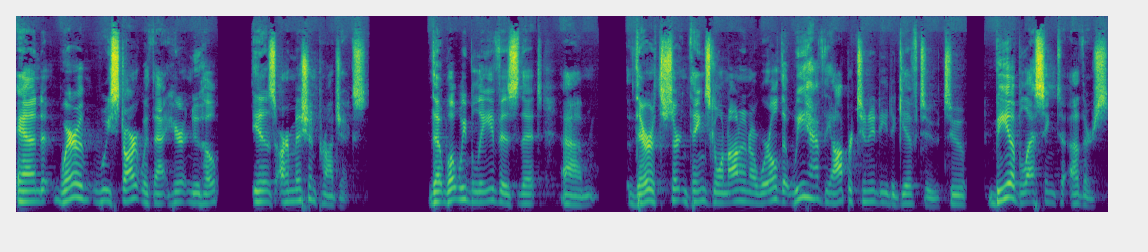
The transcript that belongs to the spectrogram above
And where we start with that here at New Hope is our mission projects. That what we believe is that um, there are certain things going on in our world that we have the opportunity to give to, to be a blessing to others.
